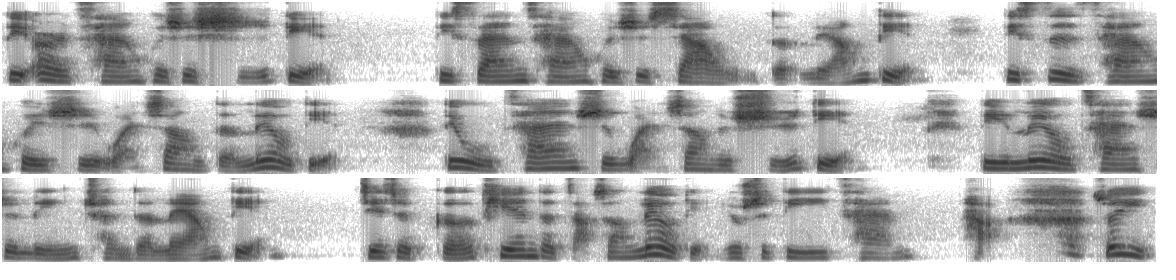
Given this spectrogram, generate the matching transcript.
第二餐会是十点，第三餐会是下午的两点，第四餐会是晚上的六点，第五餐是晚上的十点，第六餐是凌晨的两点，接着隔天的早上六点又是第一餐。好，所以。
